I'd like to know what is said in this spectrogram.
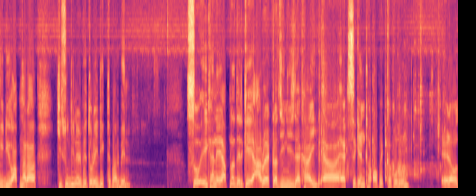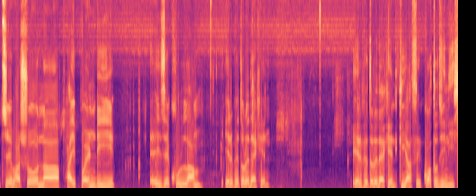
ভিডিও আপনারা কিছুদিনের ভেতরেই দেখতে পারবেন। সো এখানে আপনাদেরকে আরও একটা জিনিস দেখাই এক সেকেন্ড অপেক্ষা করুন। এটা হচ্ছে ভার্সন ফাইভ পয়েন্ট ডি এই যে খুললাম, এর ভেতরে দেখেন। এর ভেতরে দেখেন কি আছে, কত জিনিস।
